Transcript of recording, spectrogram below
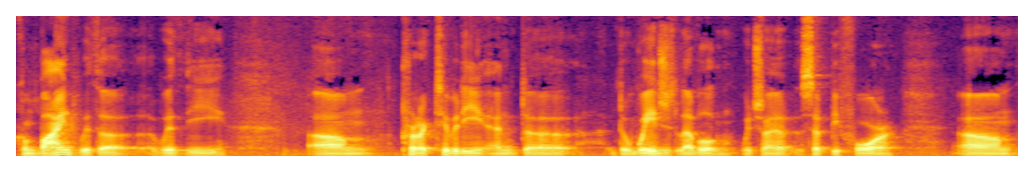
combined with the with the um, productivity and uh, the wage level, which I said before, um,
